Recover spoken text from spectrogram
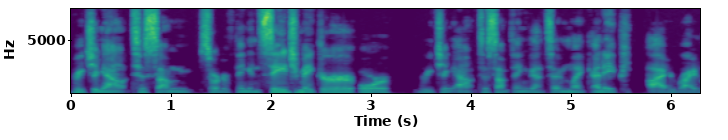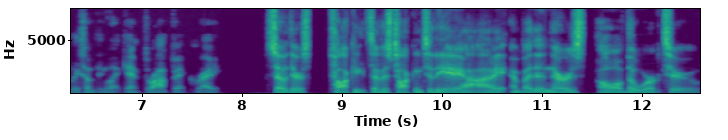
reaching out to some sort of thing in SageMaker or reaching out to something that's in like an API, right? Like something like Anthropic, right? So there's talking, so there's talking to the AI, and but then there's all of the work to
